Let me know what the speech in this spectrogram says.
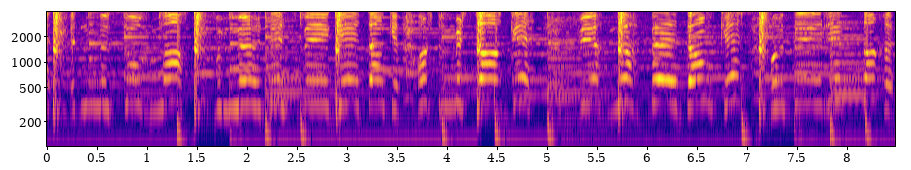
hat mir so gemacht? Für mich deswegen danke. Kannst du mir sagen, ich mich bedanke? Und jetzt Sache,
